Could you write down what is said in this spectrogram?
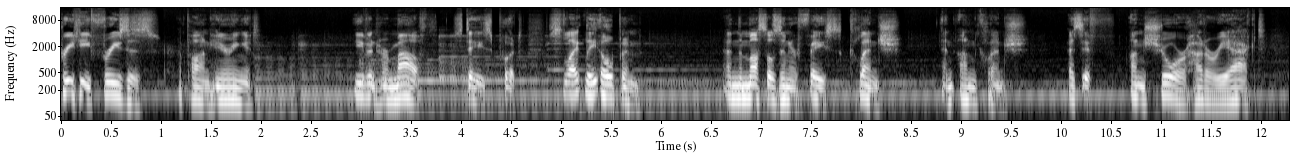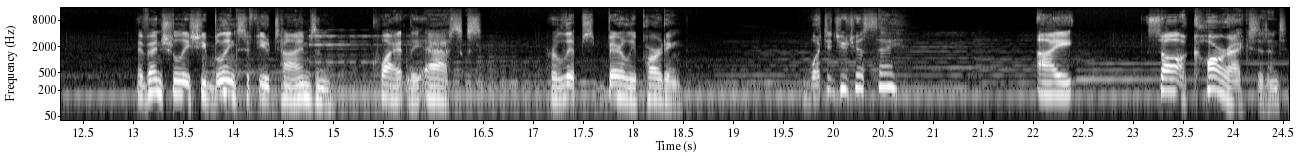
Preeti freezes upon hearing it. Even her mouth stays put, slightly open, and the muscles in her face clench and unclench, as if unsure how to react. Eventually, she blinks a few times and quietly asks, her lips barely parting, What did you just say? I saw a car accident.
